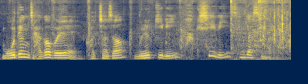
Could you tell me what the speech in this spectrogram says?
모든 작업을 거쳐서 물길이 확실히 생겼습니다.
